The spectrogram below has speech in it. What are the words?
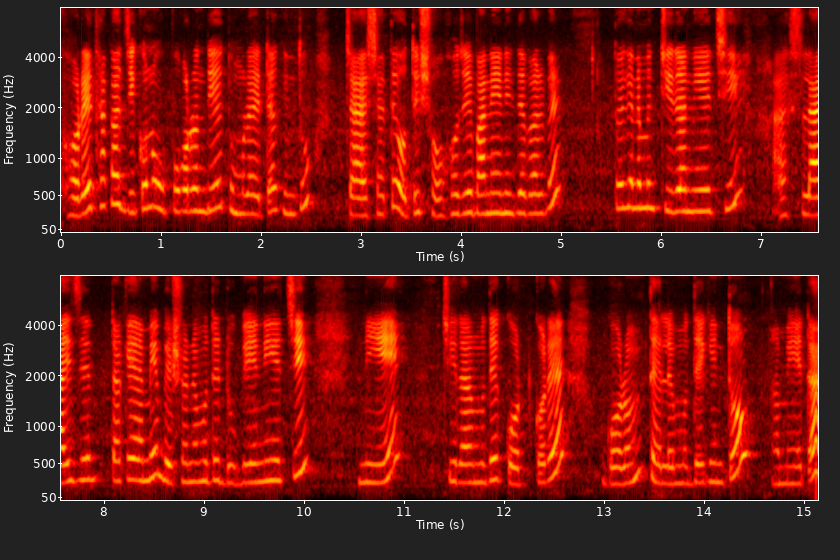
ঘরে থাকা যে কোনো উপকরণ দিয়ে তোমরা এটা কিন্তু চায়ের সাথে অতি সহজে বানিয়ে নিতে পারবে। তো এখানে আমি চিরা নিয়েছি। আর স্লাইসেরটাকে আমি বেসনের মধ্যে ডুবিয়ে নিয়েছি। নিয়ে চিরার মধ্যে কোট করে গরম তেলের মধ্যে কিন্তু আমি এটা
